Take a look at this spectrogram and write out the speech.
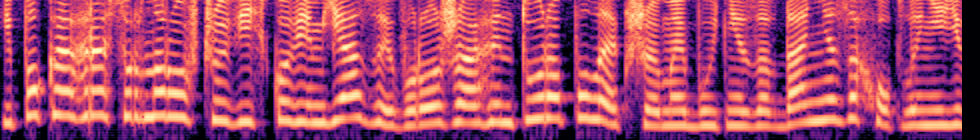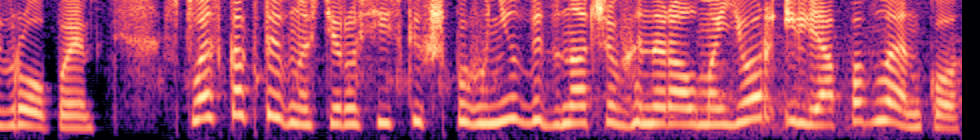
І поки агресор нарощує військові м'язи, ворожа агентура полегшує майбутнє завдання захоплення Європи. Сплеск активності російських шпигунів відзначив генерал-майор Ілля Павленко.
